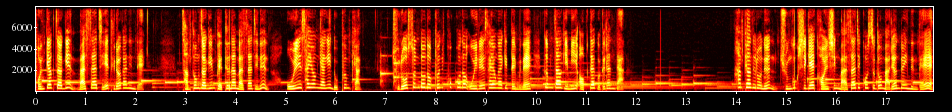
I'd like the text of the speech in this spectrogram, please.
본격적인 마사지에 들어가는데 전통적인 베트남 마사지는 오일 사용량이 높은 편. 주로 순도 높은 코코넛 오일을 사용하기 때문에 끈적임이 없다고들 한다. 한편으로는 중국식의 건식 마사지 코스도 마련돼 있는데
